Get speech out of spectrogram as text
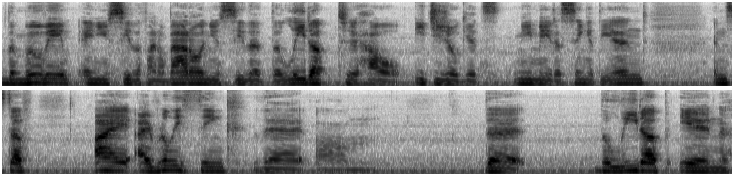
the movie and you see the final battle and you see the, the lead up to how Ichijo gets Minmay to sing at the end and stuff, I I really think that um, the the lead up in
